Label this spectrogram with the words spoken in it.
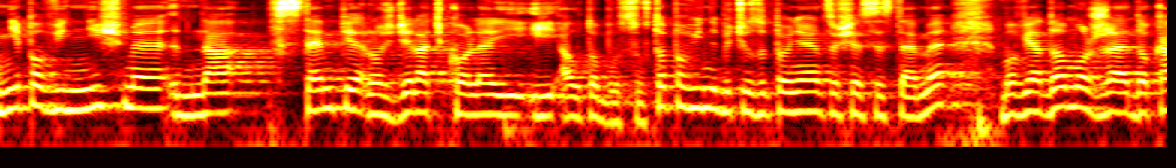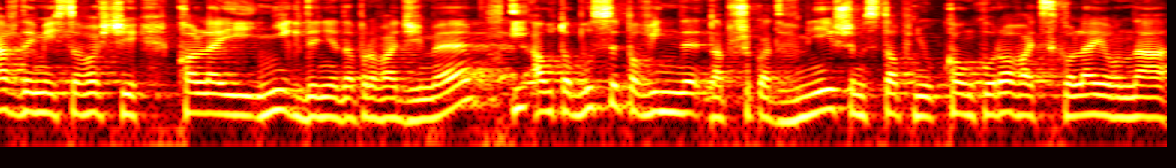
nie powinniśmy na wstępie rozdzielać kolei i autobusów. To powinny być uzupełniające się systemy, bo wiadomo, że do każdej miejscowości kolei nigdy nie doprowadzimy i autobusy powinny na przykład w mniejszym stopniu konkurować z koleją na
